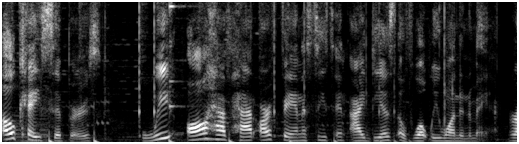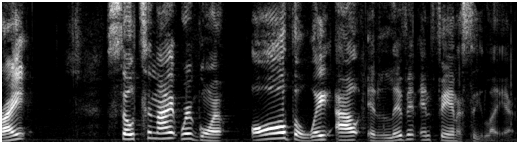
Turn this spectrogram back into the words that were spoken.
Okay, sippers, we all have had our fantasies and ideas of what we want in a man, right? So tonight we're going all the way out and living in fantasy land.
